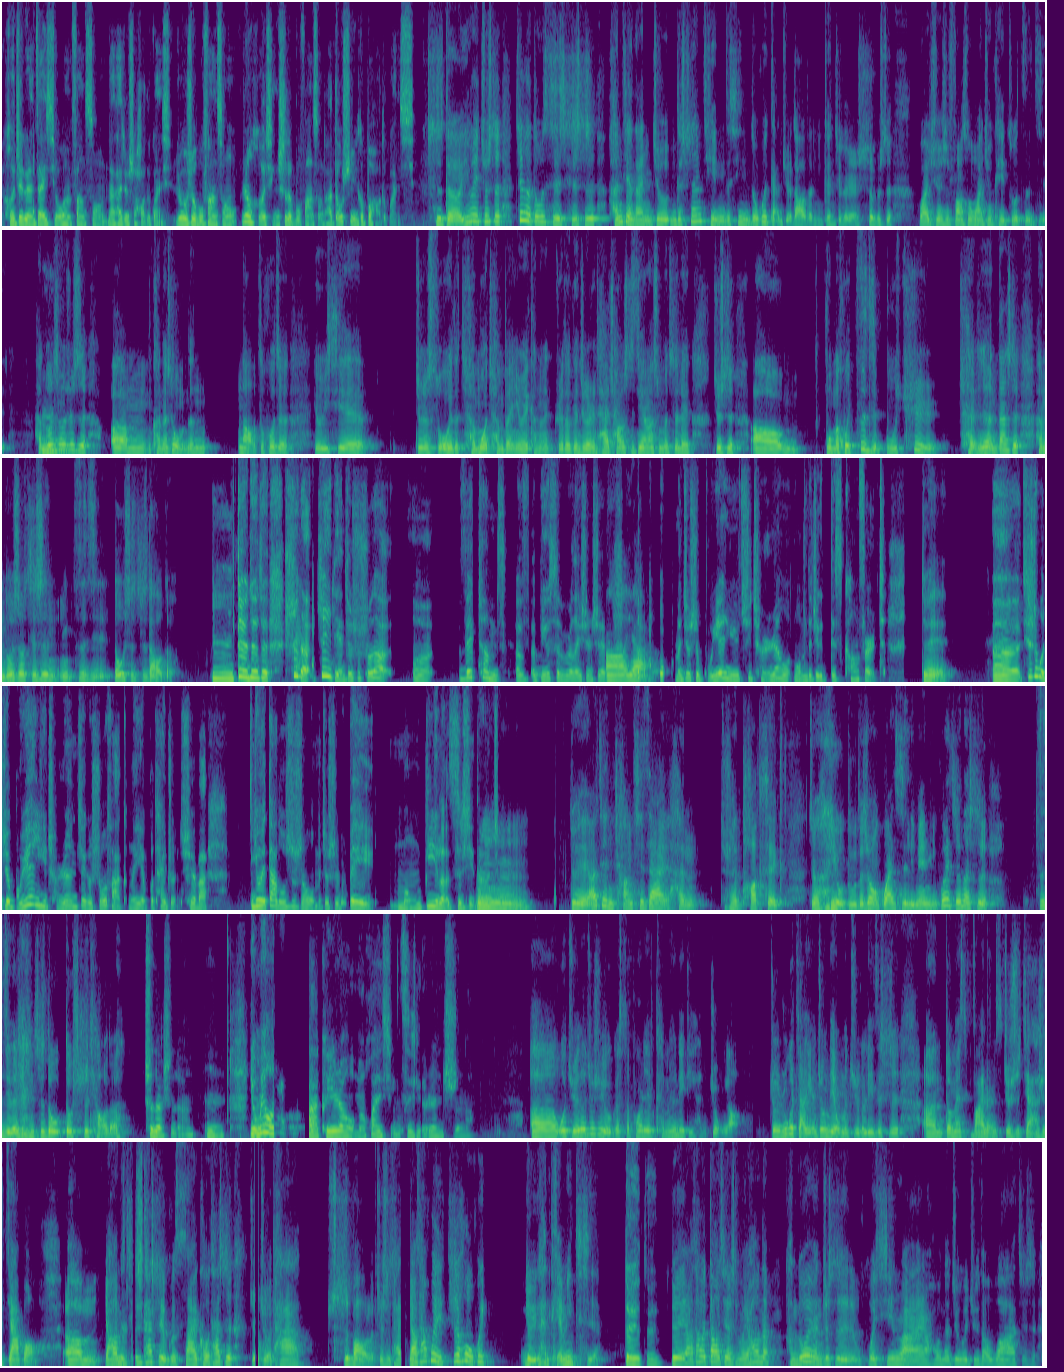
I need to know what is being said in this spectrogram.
和这个人在一起我很放松，那他就是好的关系。如果说不放松，任何形式的不放松，它都是一个不好的关系。是的，因为就是这个东西其实很简单，你就你的身体、你的心，你都会感觉到的。你跟这个人是不是完全是放松，完全可以做自己？很多时候就是，嗯，可能是我们的脑子或者有一些。就是所谓的沉默成本，因为可能觉得跟这个人太长时间了什么之类，就是呃，我们会自己不去承认，但是很多时候其实你自己都是知道的。嗯，对对对，是的，这一点就是说到呃，victims of abusive relationship 啊呀，我们就是不愿意去承认我们的这个 discomfort。对，呃，其实我觉得不愿意承认这个说法可能也不太准确吧。因为大多数时候我们就是被蒙蔽了自己的，嗯，对，而且你长期在很就是很 toxic 就很有毒的这种关系里面，你会真的是自己的认知都都失调的。是的，是的，嗯，有没有法可以让我们唤醒自己的认知呢？呃，我觉得就是有个 supportive community 很重要。就如果讲严重点，我们举个例子是，嗯，domestic violence 就是家是家暴，嗯，然后呢，其实它是有个 cycle，它是就他施暴了，就是他，然后他会之后会有一个很甜蜜期，对对。对，然后他会道歉什么，然后呢，很多人就是会心软，然后呢就会觉得哇，就是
